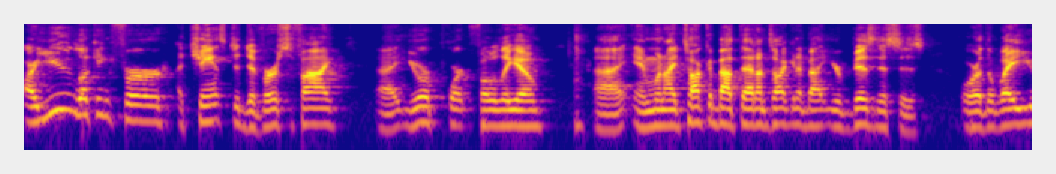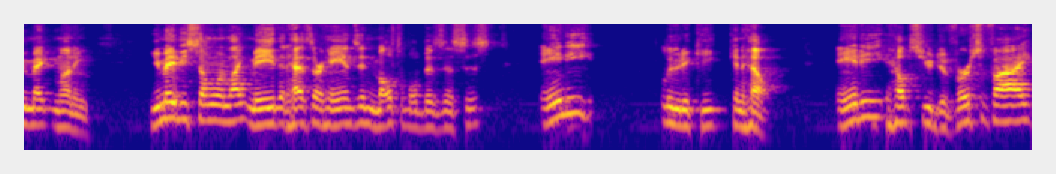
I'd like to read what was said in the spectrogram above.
are you looking for a chance to diversify uh, your portfolio? Uh, and when I talk about that, I'm talking about your businesses or the way you make money. You may be someone like me that has their hands in multiple businesses. Andy Ludicky can help. Andy helps you diversify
